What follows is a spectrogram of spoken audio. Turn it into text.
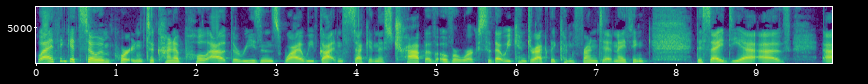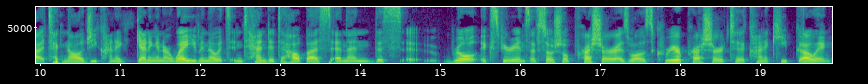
Well, I think it's so important to kind of pull out the reasons why we've gotten stuck in this trap of overwork so that we can directly confront it. And I think this idea of uh, technology kind of getting in our way, even though it's intended to help us, and then this uh, real experience of social pressure as well as career pressure to kind of keep going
